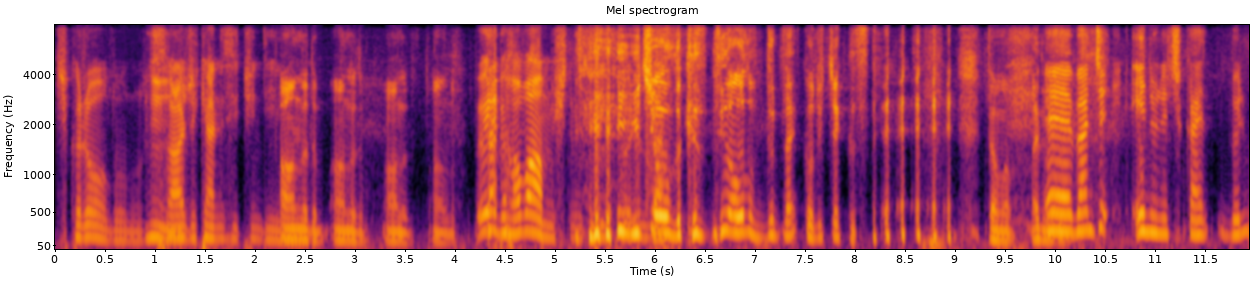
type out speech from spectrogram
çıkarı olduğunu. Hmm. Sadece kendisi için değil. yani. anladım anladım anladım anladım. Böyle bir hava almıştım. Üç oldu kız. Oğlum dur lan konuşacak kız. tamam hadi bakalım. Ee, bence en öne çıkan bölüm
